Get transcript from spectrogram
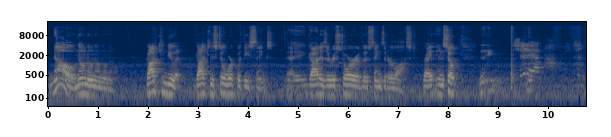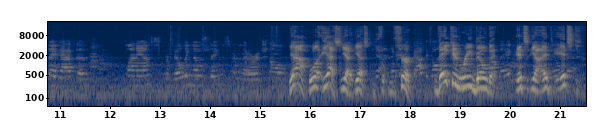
No, no, no, no, no, no. God can do it. God can still work with these things. Uh, God is a restorer of those things that are lost, right? And so, Should have, shouldn't they have the plans for building those things the original? yeah, well, yes, yeah, yes, Yeah, f- and if sure. they've the They can rebuild it. It's yeah, it, it's.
